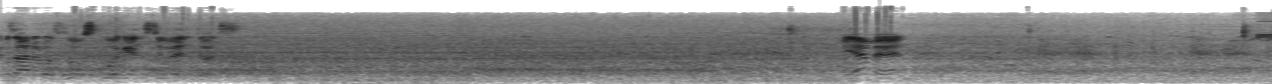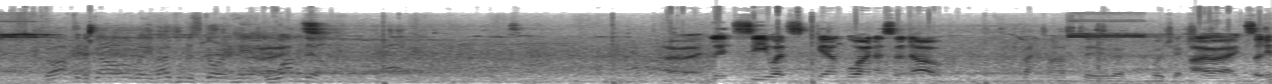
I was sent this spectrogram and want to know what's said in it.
Love score against Juventus. Yeah, man. So after the goal, we've opened the scoring here, 1-0. Alright, let's see what's going on so now. Back pass to uh. Alright, so the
